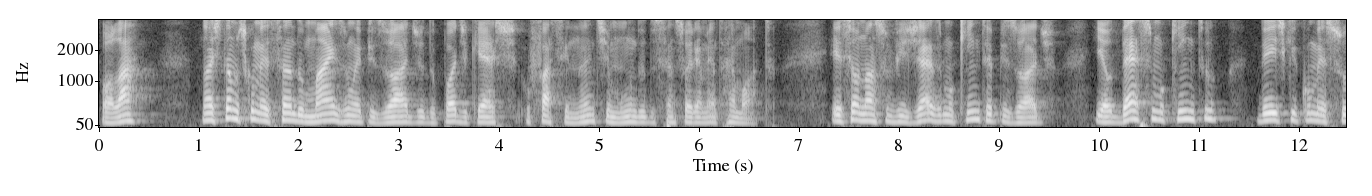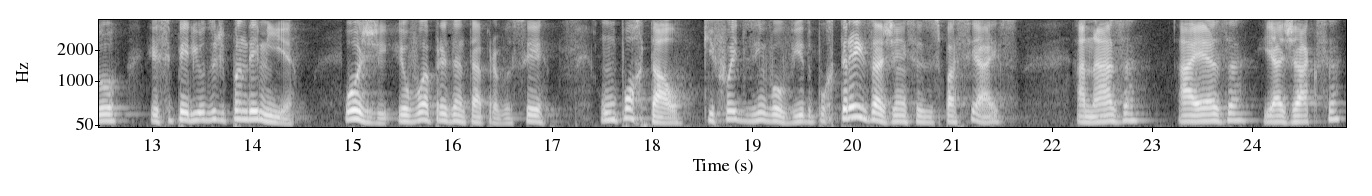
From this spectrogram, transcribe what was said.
Olá, nós estamos começando mais um episódio do podcast O Fascinante Mundo do Sensoriamento Remoto. Esse é o nosso 25 episódio e é o 15 desde que começou esse período de pandemia. Hoje eu vou apresentar para você um portal que foi desenvolvido por três agências espaciais, a NASA, a ESA e a JAXA,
